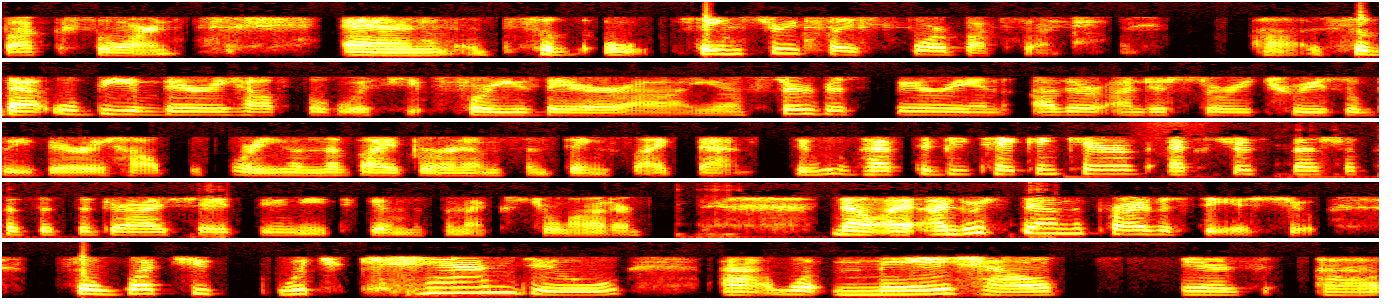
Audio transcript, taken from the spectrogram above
buckthorn and so things to replace for buckthorn. Uh, so that will be very helpful with you for you there. Uh, you know, serviceberry and other understory trees will be very helpful for you, and the viburnums and things like that. They will have to be taken care of extra special because it's a dry shade, so you need to give them some extra water. Now, I understand the privacy issue. So what you what you can do, uh, what may help, is uh,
